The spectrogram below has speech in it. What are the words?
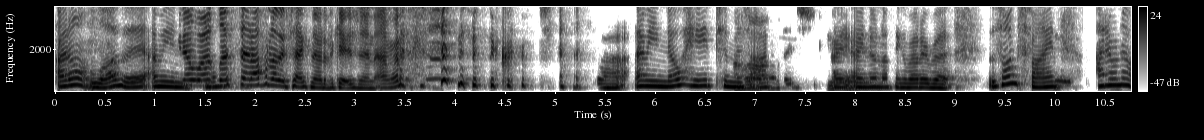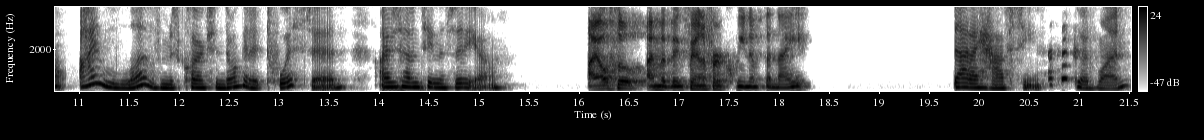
I don't love it. I mean, You know what? Let's set off another text notification. I'm gonna send it in the group chat. Uh, I mean, no hate to Miss Oh, Eilish. I, I know nothing about her, but the song's fine. I don't know. I love Miss Clarkson. Don't get it twisted. I just haven't seen this video. I also I'm a big fan of her "Queen of the Night." That I have seen. That's a good one.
